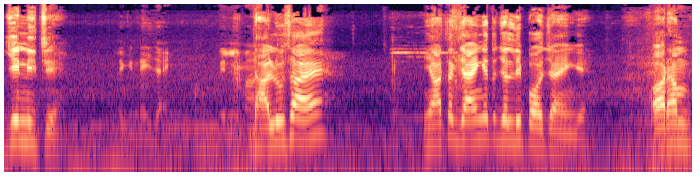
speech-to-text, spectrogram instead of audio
ये नीचे। लेकिन नहीं जाएँगे ढालू सा है यहाँ तक जाएँगे तो जल्दी पहुँच जाएँगे और हम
